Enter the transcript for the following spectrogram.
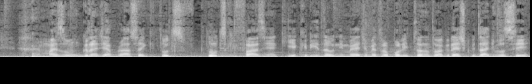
Mas um grande abraço aí que todos, todos que fazem aqui, a querida Unimed Metropolitana do Agreste, cuidar de você.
